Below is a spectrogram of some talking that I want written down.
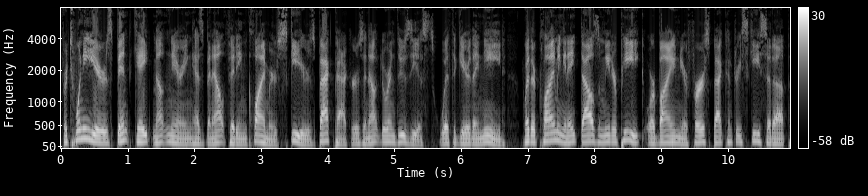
For 20 years, Bent Gate Mountaineering has been outfitting climbers, skiers, backpackers, and outdoor enthusiasts with the gear they need. Whether climbing an 8,000 meter peak or buying your first backcountry ski setup,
